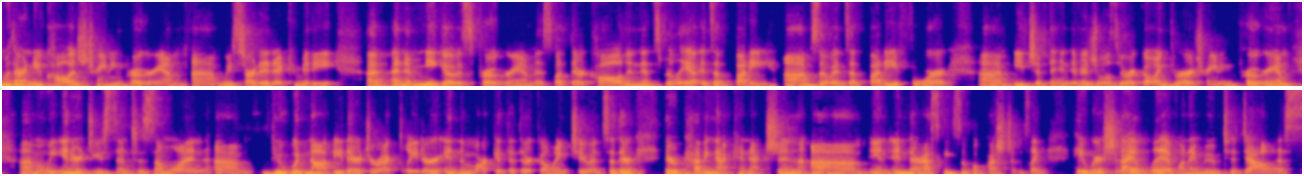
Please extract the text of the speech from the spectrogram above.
with our new college training program, um, we started a committee, uh, an amigos program is what they're called, and it's really a, it's a buddy. Um, so it's a buddy for um, each of the individuals who are going through our training program, um, and we introduce them to someone um, who would not be their direct leader in the market that they're going to, and so they're they're having that connection, um, and and they're asking simple questions like, "Hey, where should I live when I move to Dallas?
